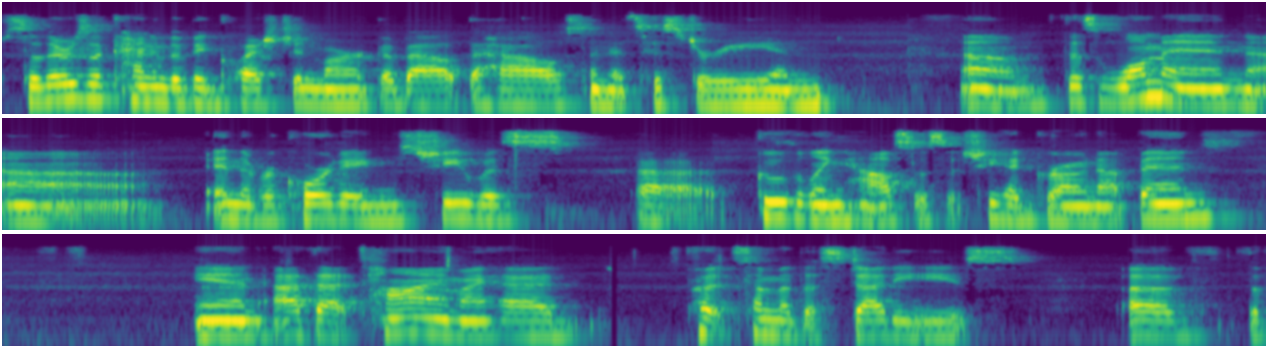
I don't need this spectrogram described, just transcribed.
So there's a kind of a big question mark about the house and its history. And um, this woman uh, in the recordings, she was uh, Googling houses that she had grown up in. And at that time, I had put some of the studies of the,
